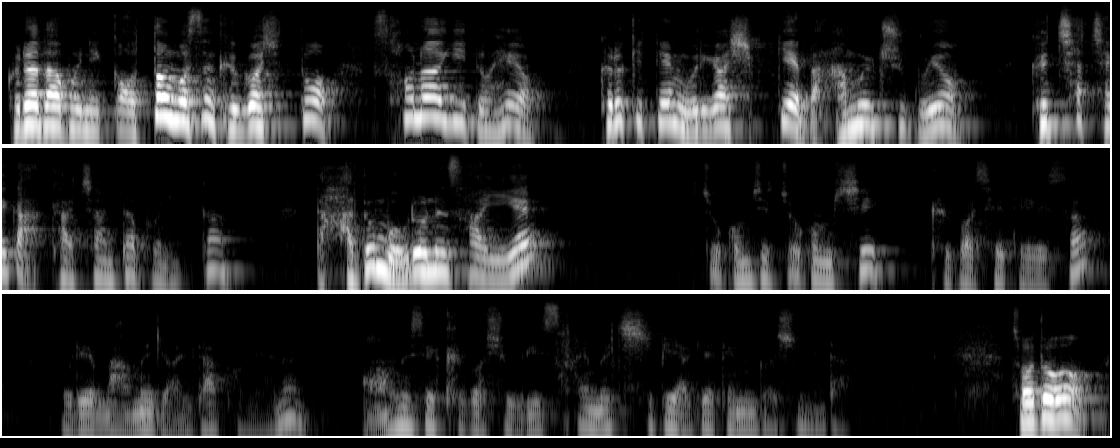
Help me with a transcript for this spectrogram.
그러다 보니까 어떤 것은 그것이 또 선하기도 해요. 그렇기 때문에 우리가 쉽게 마음을 주고요. 그 자체가 악하지 않다 보니까 나도 모르는 사이에 조금씩 조금씩 그것에 대해서 우리의 마음을 열다 보면은 어느새 그것이 우리 삶을 지배하게 되는 것입니다. 저도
